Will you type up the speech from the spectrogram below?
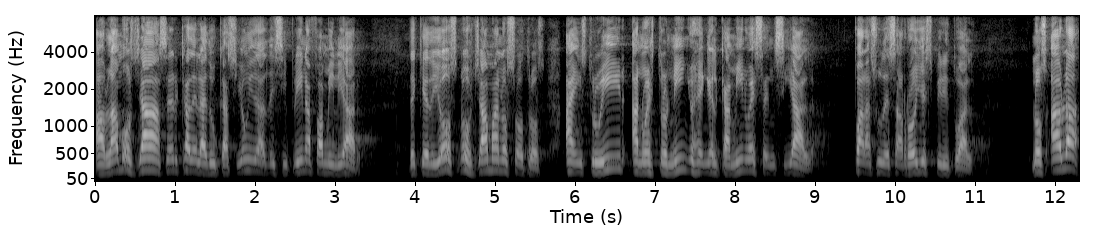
Hablamos ya acerca de la educación y la disciplina familiar, de que Dios nos llama a nosotros a instruir a nuestros niños en el camino esencial para su desarrollo espiritual. Nos habla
